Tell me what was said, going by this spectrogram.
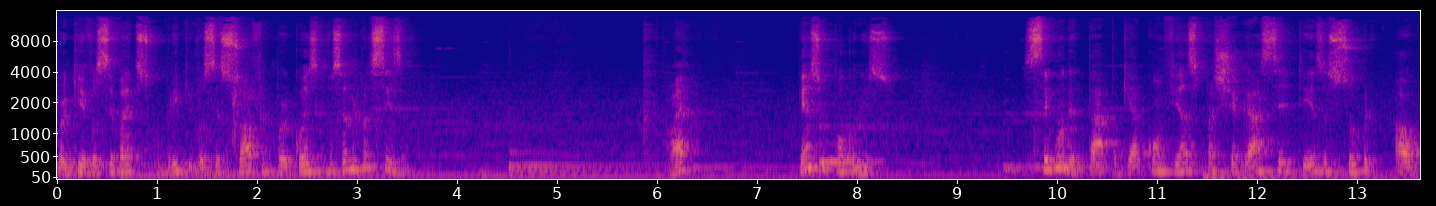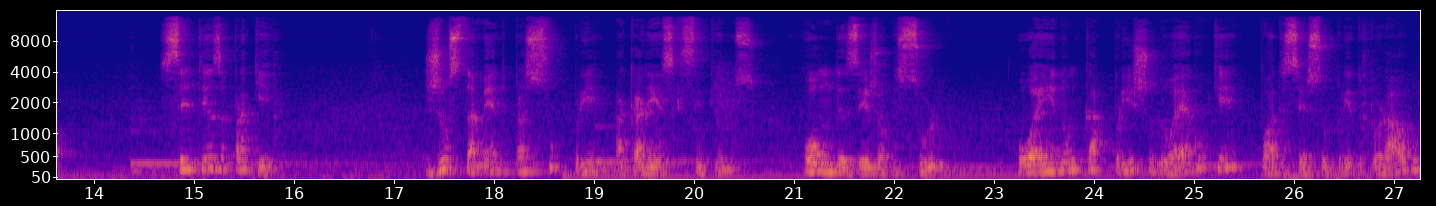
Porque você vai descobrir que você sofre por coisas que você não precisa. Não é? Pense um pouco nisso. Segunda etapa, que é a confiança para chegar à certeza sobre algo. Certeza para quê? Justamente para suprir a carência que sentimos, ou um desejo absurdo, ou ainda um capricho do ego que pode ser suprido por algo,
